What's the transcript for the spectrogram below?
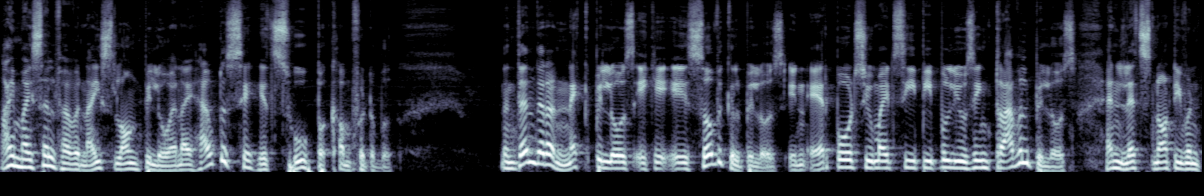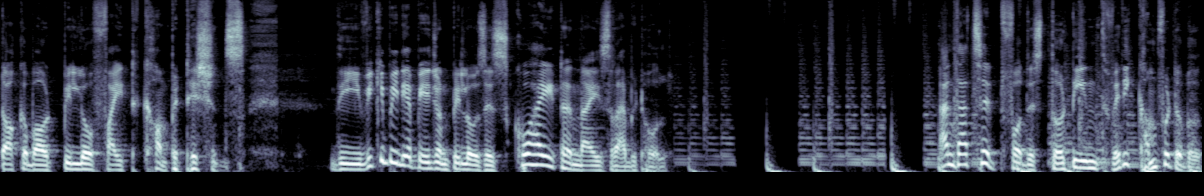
I myself have a nice long pillow and I have to say it's super comfortable. And then there are neck pillows, aka cervical pillows. In airports, you might see people using travel pillows. And let's not even talk about pillow fight competitions. The Wikipedia page on pillows is quite a nice rabbit hole. And that's it for this 13th very comfortable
